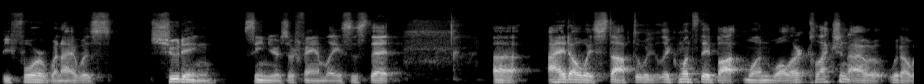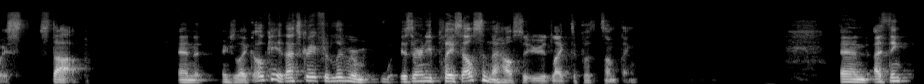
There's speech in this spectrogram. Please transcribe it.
before when I was shooting seniors or families, is that uh, I'd always stopped. Like once they bought one wall art collection, I would always stop and he's like, okay, that's great for the living room. Is there any place else in the house that you'd like to put something? And I think,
